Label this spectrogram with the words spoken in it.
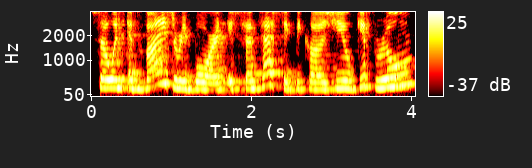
So an advisory board is fantastic because you give room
